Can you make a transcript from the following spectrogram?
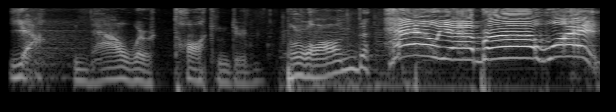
Yeah, now we're talking, dude. Blonde? Hell yeah, bro! What?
